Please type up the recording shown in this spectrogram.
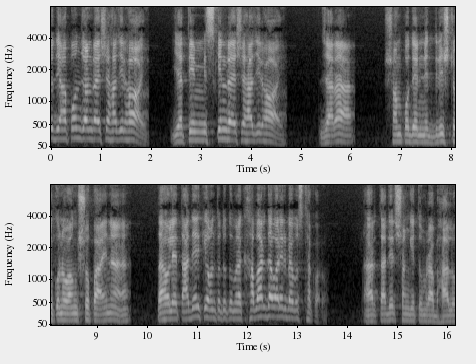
যদি আপন জনরা এসে হাজির হয়, ইয়াতিম মিসকিনরা এসে হাজির হয় যারা সম্পদের নির্দিষ্ট কোনো অংশ পায় না, তাহলে তাদেরকে অন্তত তোমরা খাবার দাবারের ব্যবস্থা করো। আর তাদের সঙ্গে তোমরা ভালো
